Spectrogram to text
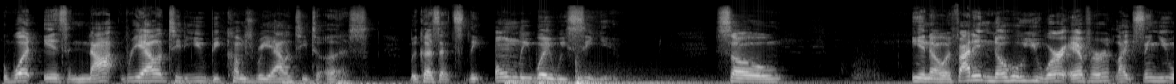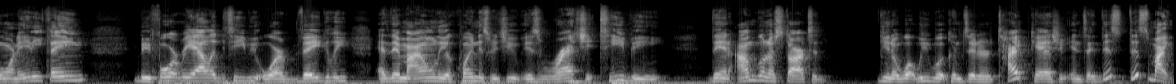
what is not reality to you becomes reality to us because that's the only way we see you. So, you know, if I didn't know who you were ever, like seeing you on anything before reality TV or vaguely, and then my only acquaintance with you is Ratchet TV, then I'm gonna start to, you know, what we would consider typecast you and say this this might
